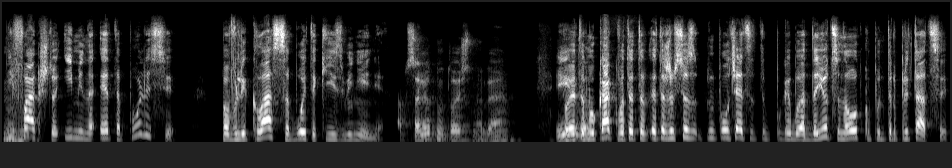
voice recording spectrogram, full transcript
не угу. факт, что именно эта полиси повлекла с собой такие изменения. Абсолютно точно, да. И Поэтому вот... как вот это, это же все, ну, получается, как бы отдается на откуп интерпретации.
